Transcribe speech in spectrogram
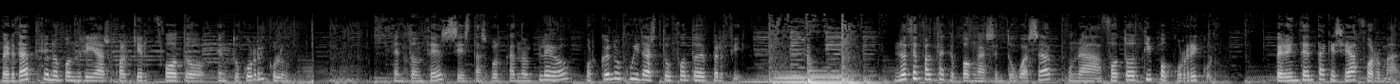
¿Verdad que no pondrías cualquier foto en tu currículum? Entonces, si estás buscando empleo, ¿por qué no cuidas tu foto de perfil? No hace falta que pongas en tu WhatsApp una foto tipo currículum, pero intenta que sea formal.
